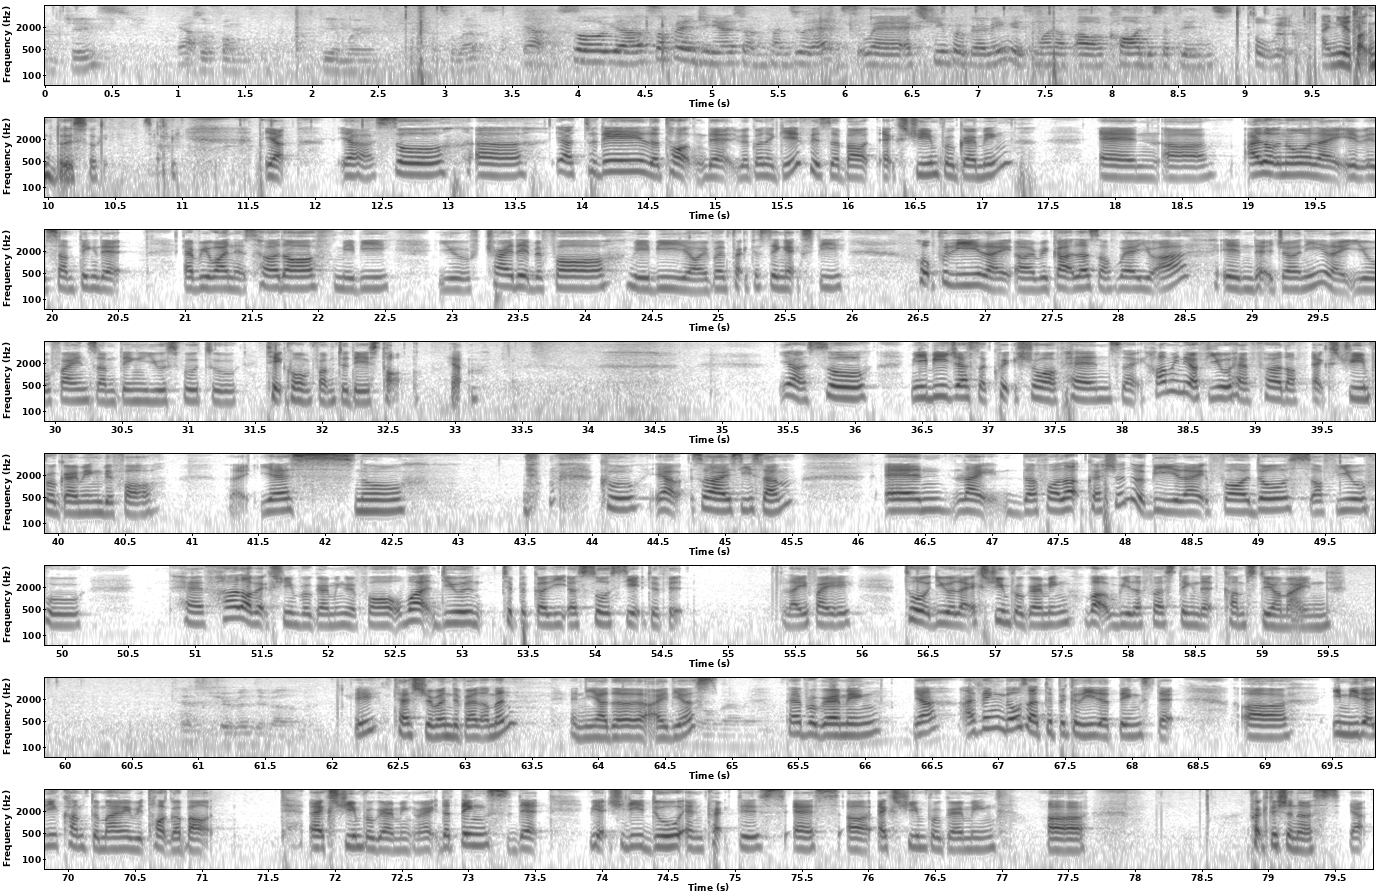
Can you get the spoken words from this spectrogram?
I'm James, Yeah. also from VMware Tanzu Labs. Yeah, so we are software engineers from Tanzu Labs, where extreme programming is one of our core disciplines. Oh wait, I need to talk into this. Okay, sorry. Yeah, yeah. So uh, yeah, today the talk that we're gonna give is about extreme programming, and uh, I don't know like if it's something that everyone has heard of. Maybe you've tried it before. Maybe you're even practicing XP. Hopefully, like uh, regardless of where you are in that journey, like you'll find something useful to take home from today's talk. Yeah. Yeah, so maybe just a quick show of hands. Like, how many of you have heard of extreme programming before? Like, yes, no. cool. Yeah, so I see some. And like the follow up question would be like for those of you who have heard of extreme programming before, what do you typically associate with it? Like if I told you like extreme programming, what would be the first thing that comes to your mind? Test-driven development. Okay, test driven development. Any other ideas? Pair programming. Yeah, I think those are typically the things that uh, immediately come to mind when we talk about extreme programming, right? The things that we actually do and practice as uh, extreme programming uh, practitioners. Yeah.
